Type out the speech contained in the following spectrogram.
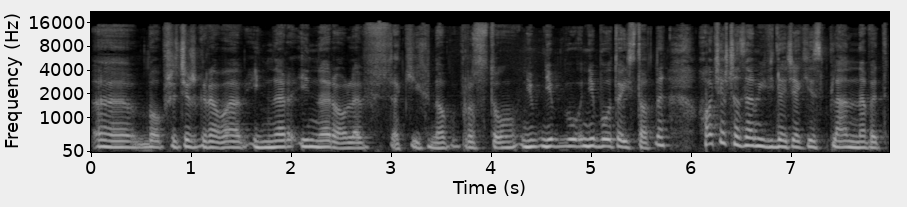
E, Bo przecież grała inne, inne role w takich, no po prostu nie, nie, było, nie było to istotne. Chociaż czasami widać, jak jest plan nawet e,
